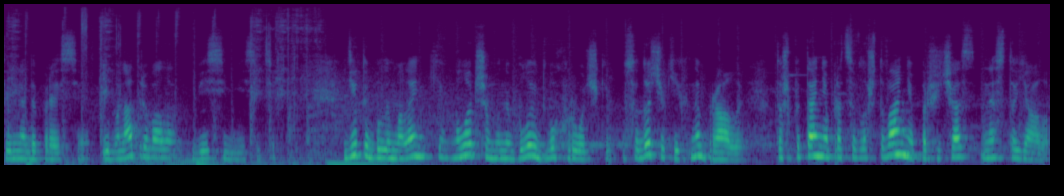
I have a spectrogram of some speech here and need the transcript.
сильна депресія, і вона тривала 8 місяців. Діти були маленькі, молодшому не було й двох рочків, у садочок їх не брали, тож питання працевлаштування перший час не стояло.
